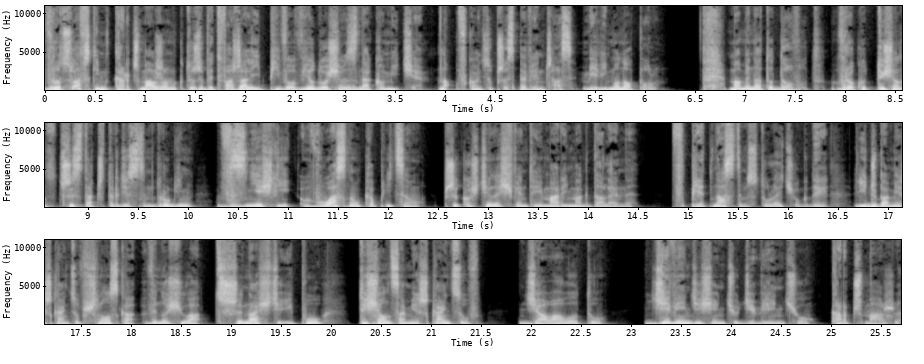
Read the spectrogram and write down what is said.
Wrocławskim karczmarzom, którzy wytwarzali piwo, wiodło się znakomicie. No, w końcu przez pewien czas mieli monopol. Mamy na to dowód. W roku 1342 wznieśli własną kaplicę przy kościele świętej Marii Magdaleny. W XV stuleciu, gdy liczba mieszkańców Śląska wynosiła 13,5 tysiąca mieszkańców, działało tu 99 karczmarzy.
